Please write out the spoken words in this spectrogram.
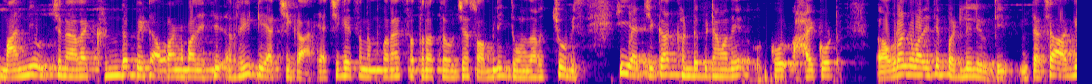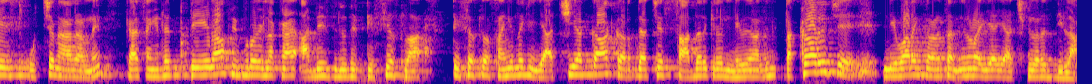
मान्य उच्च न्यायालय खंडपीठ औरंगाबाद येथे रीट याचिका याचिकेचा नंबर आहे सतरा चौचाळीस ऑब्लिक दोन हजार चोवीस. ही याचिका खंडपीठामध्ये को- हायकोर्ट औरंगाबाद येथे पडलेली होती. त्याच्या अगेन्स्ट उच्च न्यायालयाने काय सांगितलं? तेरा फेब्रुवारीला काय आदेश दिले होते टीसीएसला एसला सांगितलं की याचिकाकर्त्याचे सादर केलेल्या निवेदनातील तक्रारीचे निवारण करण्याचा निर्णय या याचिकेवर दिला.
